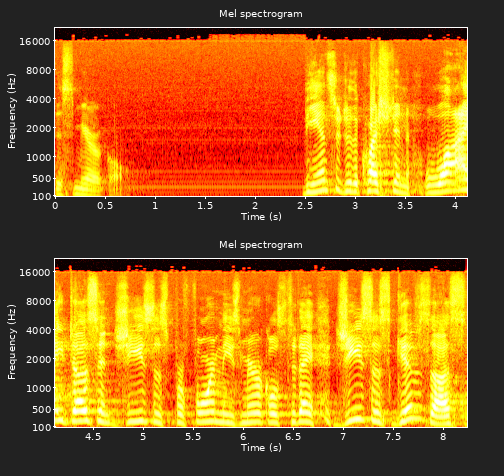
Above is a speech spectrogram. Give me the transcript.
this miracle. The answer to the question, why doesn't Jesus perform these miracles today? Jesus gives us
